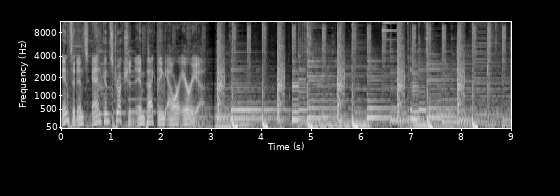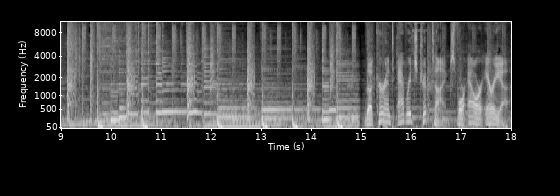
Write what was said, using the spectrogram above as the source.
incidents, and construction impacting our area. The current average trip times for our area.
